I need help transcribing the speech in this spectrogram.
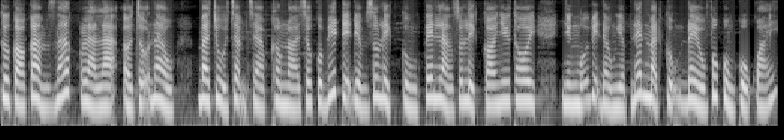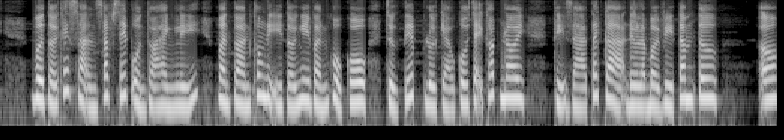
cứ có cảm giác là lạ ở chỗ nào. Bà chủ chậm chạp không nói cho cô biết địa điểm du lịch cùng tên làng du lịch coi như thôi, nhưng mỗi vị đồng nghiệp nét mặt cũng đều vô cùng cổ quái. Vừa tới khách sạn sắp xếp ổn thỏa hành lý, hoàn toàn không để ý tới nghi vấn của cô, trực tiếp lôi kéo cô chạy khắp nơi. Thì ra tất cả đều là bởi vì tâm tư. Ơ,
